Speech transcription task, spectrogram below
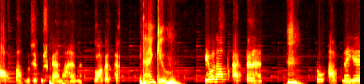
आपका मुझे कुछ कहना है मैं स्वागत है। थैंक यू केवल आप एक्टर हैं। हम्म। तो आपने ये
